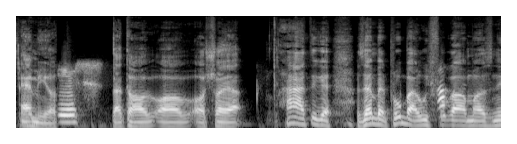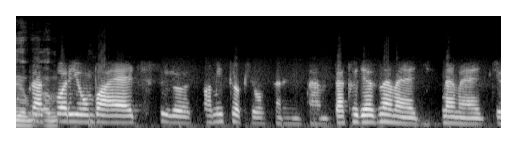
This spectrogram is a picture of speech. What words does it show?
Emiatt. És Tehát a, a, a saját... Hát igen, az ember próbál úgy a fogalmazni... A kuratóriumban egy szülő, ami tök jó szerintem. Tehát, hogy ez nem egy, nem egy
